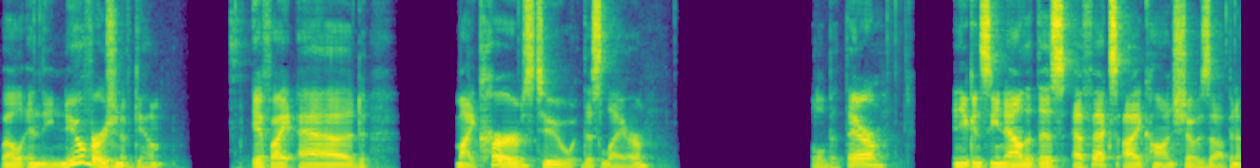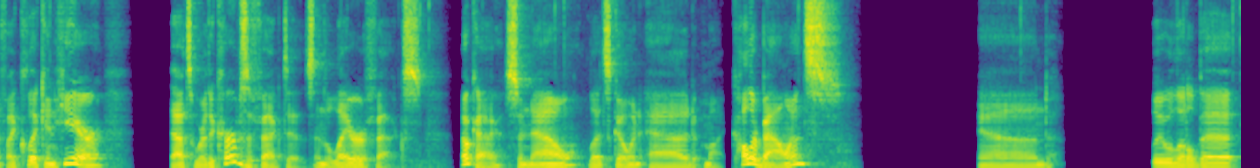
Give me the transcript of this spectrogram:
Well, in the new version of GIMP, if I add my curves to this layer, a little bit there, and you can see now that this FX icon shows up. And if I click in here, that's where the curves effect is and the layer effects. Okay, so now let's go and add my color balance and blue a little bit.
